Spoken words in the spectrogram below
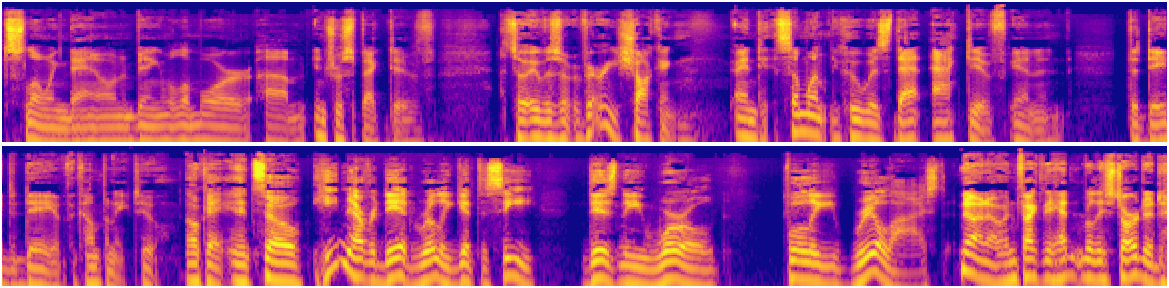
slowing down and being a little more um, introspective. So it was very shocking, and someone who was that active in the day to day of the company too. Okay, and so he never did really get to see Disney World fully realized. No, no. In fact, they hadn't really started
